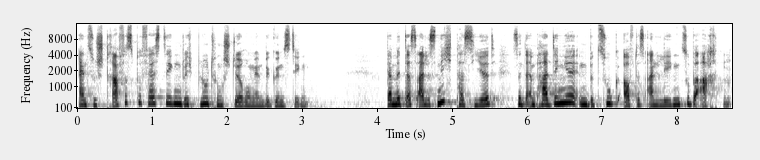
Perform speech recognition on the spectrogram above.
ein zu straffes Befestigen durch Blutungsstörungen begünstigen. Damit das alles nicht passiert, sind ein paar Dinge in Bezug auf das Anlegen zu beachten.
